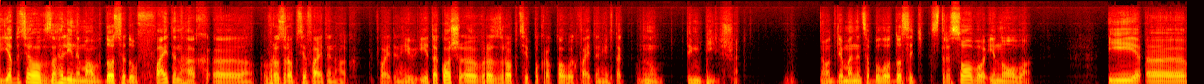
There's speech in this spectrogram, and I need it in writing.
Я до цього взагалі не мав досвіду в файтингах, е, в розробці файтингах, файтингів, і також в розробці покрокових файтингів, так, ну, тим більше. От, для мене це було досить стресово і ново. І е,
